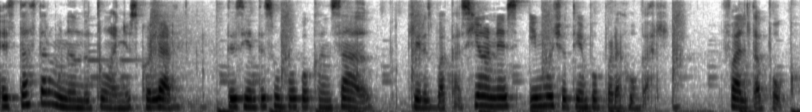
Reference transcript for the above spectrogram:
Estás terminando tu año escolar, te sientes un poco cansado, quieres vacaciones y mucho tiempo para jugar. Falta poco.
